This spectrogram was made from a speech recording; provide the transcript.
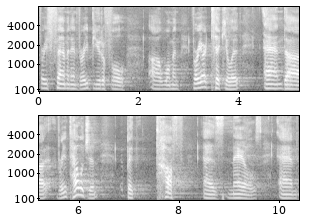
very feminine, very beautiful uh, woman, very articulate, and uh, very intelligent, but tough as nails, and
